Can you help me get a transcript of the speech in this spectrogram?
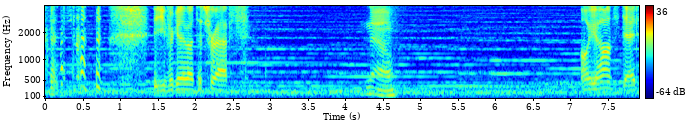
Did you forget about the traps? No. Oh, your Johan's dead.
